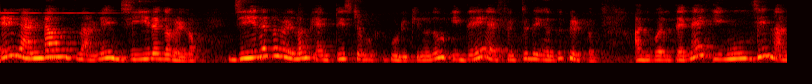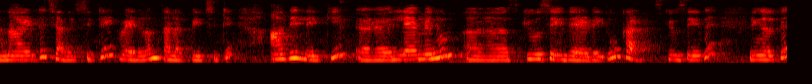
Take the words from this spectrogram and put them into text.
ഇനി രണ്ടാമത്തതാണ് ജീരക വെള്ളം ജീരക വെള്ളം എം ടി സ്റ്റൊമക്ക് കുടിക്കുന്നതും ഇതേ എഫക്റ്റ് നിങ്ങൾക്ക് കിട്ടും. അതുപോലെ തന്നെ ഇഞ്ചി നന്നായിട്ട് ചതച്ചിട്ട് വെള്ളം തിളപ്പിച്ചിട്ട് അതിലേക്ക് ലെമനും സ്ക്യൂസ് ചെയ്ത് ആഡ് സ്ക്യൂസ് ചെയ്ത് നിങ്ങൾക്ക്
